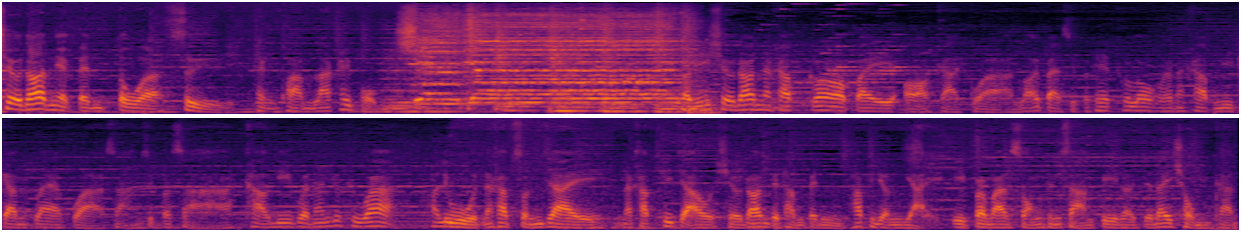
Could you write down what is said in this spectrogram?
เชลดอนเนี่ยเป็นตัวสื่อแห่งความรักให้ผม ตอนนี้เชลดอนนะครับก็ไปออกอากาศกว่า 180 ประเทศทั่วโลกแล้วนะครับ มีการแปลกว่า 30 ภาษา ข่าวดีกว่านั้นก็คือว่าฮอลลีวูดนะครับสนใจนะครับที่จะเอาเชลดอนไปทำเป็นภาพยนตร์ใหญ่ อีกประมาณ 2-3 ปีเราจะได้ชมกัน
